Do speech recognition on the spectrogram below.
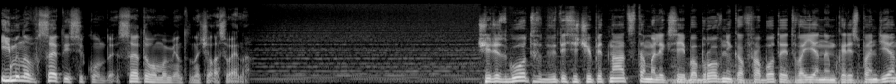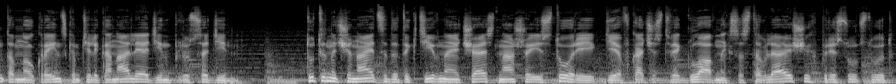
Именно с этой секунды, с этого момента началась война. Через год, в 2015-м, Алексей Бобровников работает военным корреспондентом на украинском телеканале «1 плюс 1». Тут и начинается детективная часть нашей истории, где в качестве главных составляющих присутствуют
